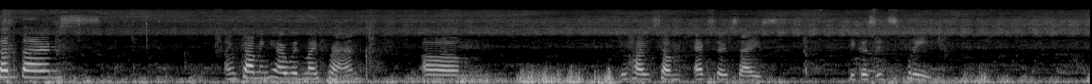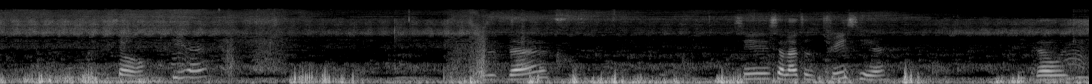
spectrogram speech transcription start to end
sometimes I'm coming here with my friend um, to have some exercise because it's free so here is that See, there's a lot of trees here. Those.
